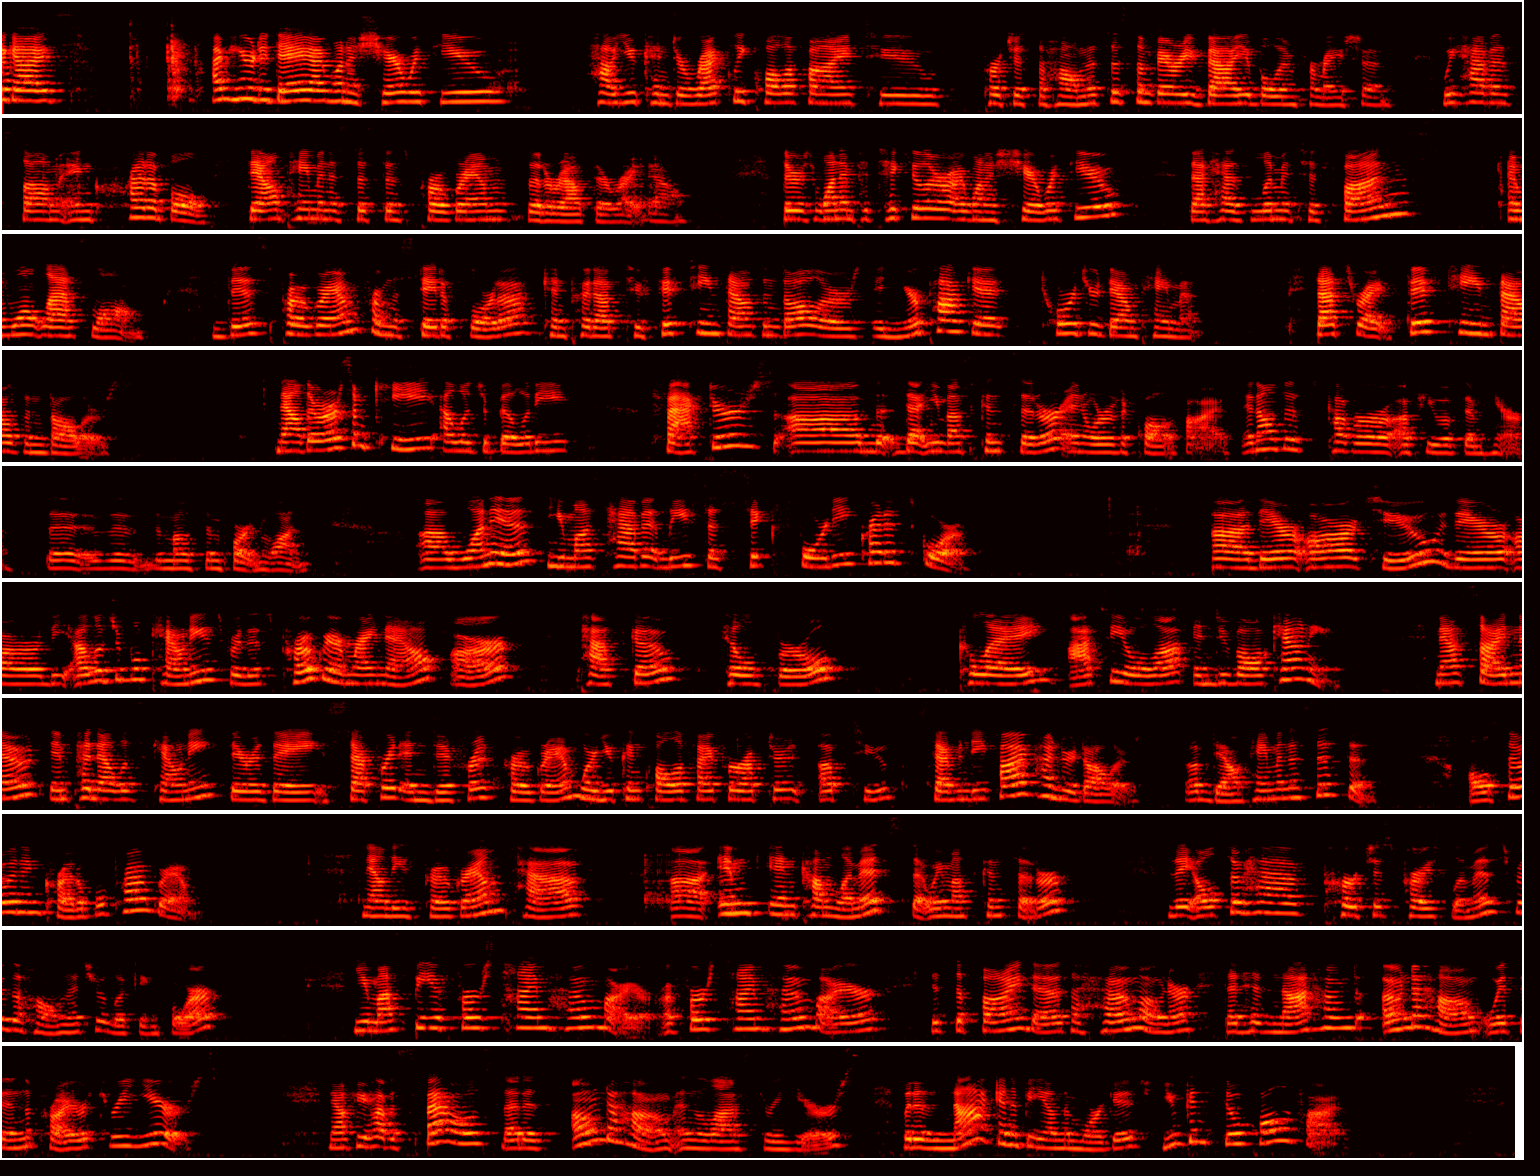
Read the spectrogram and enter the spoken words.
Hi guys, I'm here today. I want to share with you how you can directly qualify to purchase a home. This is some very valuable information. We have some incredible down payment assistance programs that are out there right now. There's one in particular I want to share with you that has limited funds and won't last long. This program from the state of Florida can put up to $15,000 in your pocket towards your down payment. That's right, $15,000. Now there are some key eligibility factors um, that you must consider in order to qualify. And I'll just cover a few of them here, the, the, the most important ones. Uh, one is you must have at least a 640 credit score. Uh, there are two. There are the eligible counties for this program right now are Pasco, Hillsborough, Clay, Osceola, and Duval counties. Now, side note, in Pinellas County, there is a separate and different program where you can qualify for up to, up to $7,500 of down payment assistance. Also an incredible program. Now, these programs have uh, in income limits that we must consider. They also have purchase price limits for the home that you're looking for. You must be a first-time home buyer. A first-time home buyer is defined as a homeowner that has not owned a home within the prior three years. Now, if you have a spouse that has owned a home in the last three years, but is not going to be on the mortgage, you can still qualify.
